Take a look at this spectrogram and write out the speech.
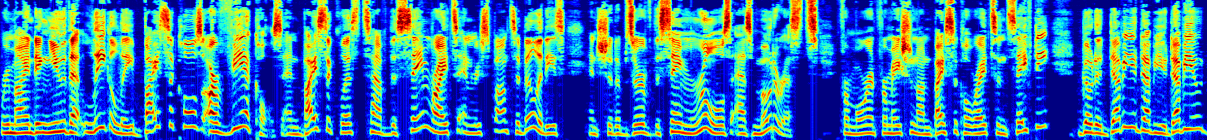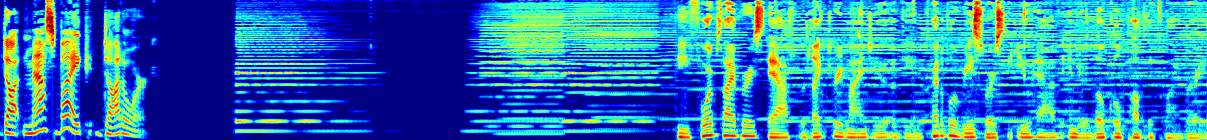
Reminding you that legally, bicycles are vehicles and bicyclists have the same rights and responsibilities and should observe the same rules as motorists. For more information on bicycle rights and safety, go to www.massbike.org. The Forbes Library staff would like to remind you of the incredible resource that you have in your local public library.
